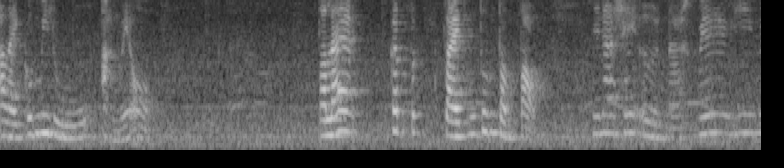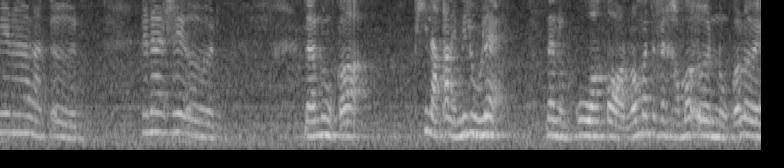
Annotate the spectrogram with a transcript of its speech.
อะไรก็ไม่รู้อ่านไม่ออก ตอนแรกก็ใจตุ้มๆต่อมๆ ไม่น่าใช่เอิญนะไม่พี่ไม่น่ารักเอิญไม่น่าใช่เอิญแล้วหนูก็พี่รักอะไรไม่รู้แหละแต่หนูกลัวก่อนว่ามันจะเป็นคำว่าเอิญหนูก็เลย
